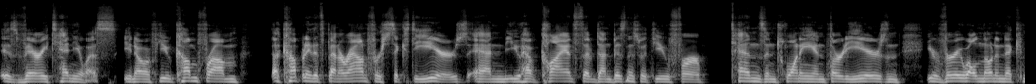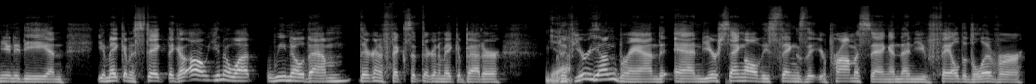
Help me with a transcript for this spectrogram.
is very tenuous. You know, if you come from a company that's been around for 60 years and you have clients that have done business with you for tens and 20 and 30 years and you're very well known in the community and you make a mistake they go oh you know what? We know them. They're going to fix it. They're going to make it better. Yeah. but if you're a young brand and you're saying all these things that you're promising and then you fail to deliver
